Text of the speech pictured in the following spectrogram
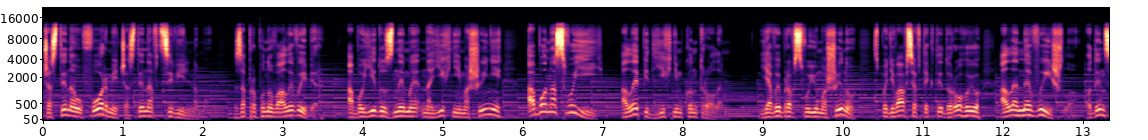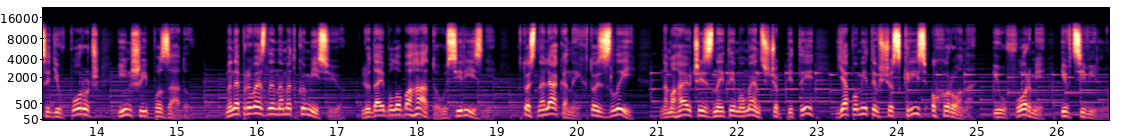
частина у формі, частина в цивільному. Запропонували вибір: або їду з ними на їхній машині, або на своїй, але під їхнім контролем. Я вибрав свою машину, сподівався втекти дорогою, але не вийшло. Один сидів поруч, інший позаду. Мене привезли на медкомісію. Людей було багато, усі різні. Хтось наляканий, хтось злий. Намагаючись знайти момент, щоб піти, я помітив, що скрізь охорона і у формі, і в цивільному.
